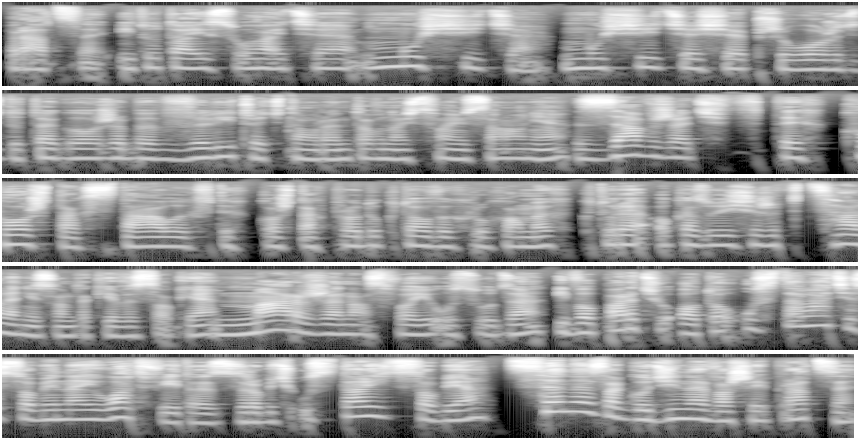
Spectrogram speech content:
pracy. I tutaj słuchajcie, musicie, musicie się przyłożyć do tego, żeby wyliczyć tą rentowność w swoim salonie, zawrzeć w tych kosztach stałych, w tych kosztach produktowych, ruchomych, które okazuje się, że wcale nie są takie wysokie, marże na swojej usłudze i w oparciu o to ustalacie sobie, najłatwiej to jest zrobić, ustalić sobie cenę za godzinę waszej pracy.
